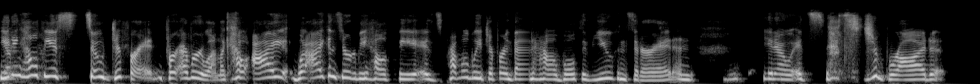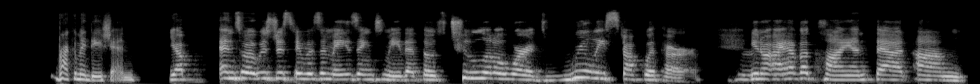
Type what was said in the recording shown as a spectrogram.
eating healthy is so different for everyone. Like, how I, what I consider to be healthy is probably different than how both of you consider it. And, you know, it's, it's such a broad recommendation. Yep. And so it was just, it was amazing to me that those two little words really stuck with her. You know, I have a client that um,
